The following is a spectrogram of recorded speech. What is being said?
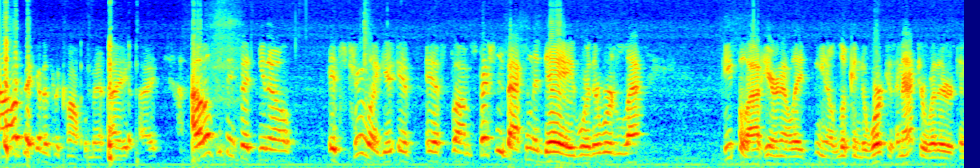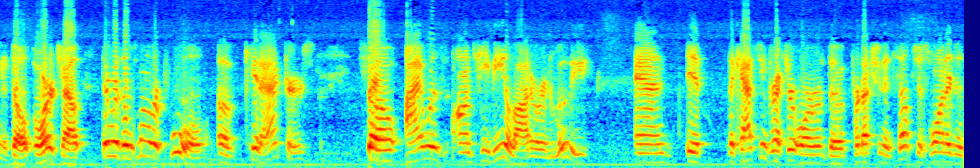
I'll take it as a compliment. I, I, I also think that, you know, it's true. Like if if um, especially back in the day where there were less people out here in LA, you know, looking to work as an actor, whether it's an adult or a child, there was a smaller pool of kid actors. So I was on TV a lot or in a movie, and if the casting director or the production itself just wanted a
